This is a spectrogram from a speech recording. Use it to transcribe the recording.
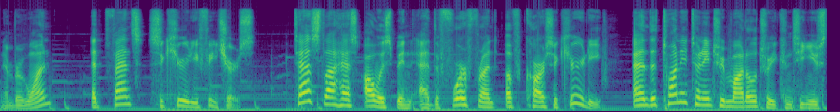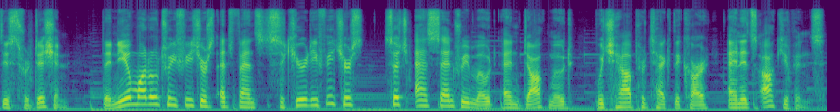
Number 1. Advanced Security Features Tesla has always been at the forefront of car security, and the 2023 Model 3 continues this tradition. The new Model 3 features advanced security features such as Sentry Mode and Dog Mode, which help protect the car and its occupants.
